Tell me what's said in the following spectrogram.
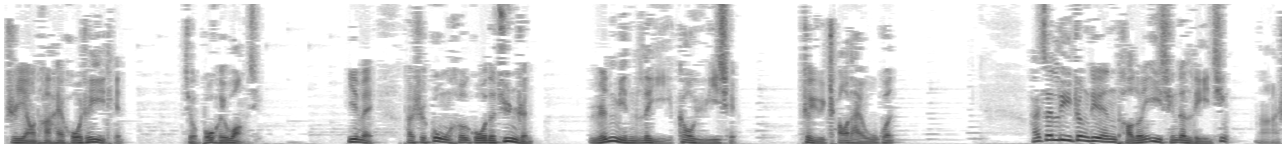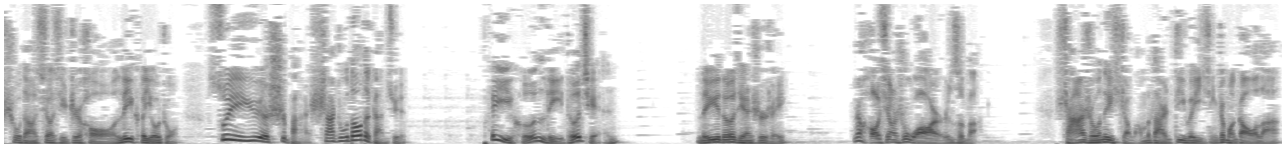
只要他还活着一天，就不会忘记，因为他是共和国的军人，人民的利益高于一切，这与朝代无关。还在立政殿讨论疫情的李靖。啊！收到消息之后，立刻有种岁月是把杀猪刀的感觉。配合李德俭，李德俭是谁？那好像是我儿子吧？啥时候那小王八蛋地位已经这么高了，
